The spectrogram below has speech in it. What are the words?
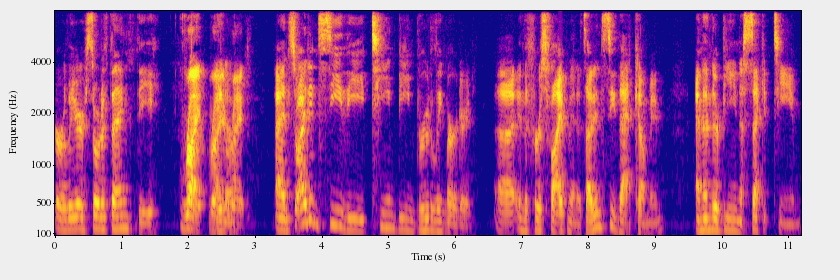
earlier sort of thing. The Right, right, You know? right. and so I didn't see the team being brutally murdered uh, in the first five minutes. I didn't see that coming, and then there being a second team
